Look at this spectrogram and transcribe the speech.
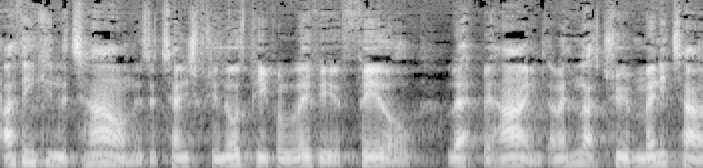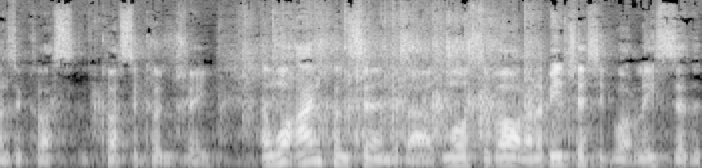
I think in the town there's a tension between those people who live here who feel left behind, and I think that's true of many towns across across the country. And what I'm concerned about most of all, and I'd be interested in what Lisa said,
